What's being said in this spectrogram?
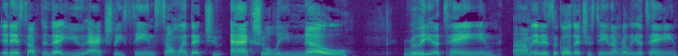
It is something that you actually seen someone that you actually know really attain. Um, it is a goal that you've seen them really attain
